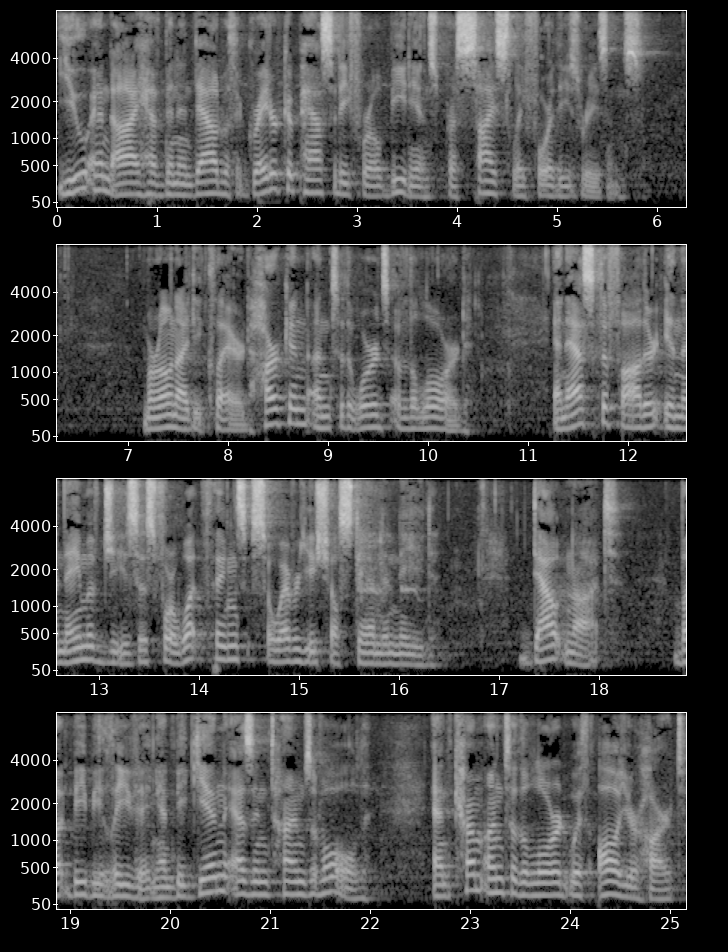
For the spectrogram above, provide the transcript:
You and I have been endowed with a greater capacity for obedience precisely for these reasons. Moroni declared, Hearken unto the words of the Lord and ask the Father in the name of Jesus for what things soever ye shall stand in need. Doubt not, but be believing, and begin as in times of old, and come unto the Lord with all your heart,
